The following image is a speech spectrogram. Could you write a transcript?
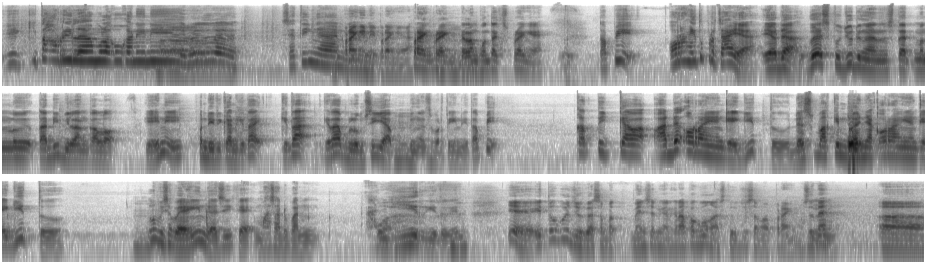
ya kita real lah melakukan ini settingan. Prank gitu. ini, prank ya? Prank prank dalam konteks prank ya. Tapi orang itu percaya. Ya udah, gue setuju dengan statement lu tadi bilang kalau ya ini pendidikan kita kita kita belum siap dengan seperti ini. Tapi ketika ada orang yang kayak gitu dan semakin banyak orang yang kayak gitu, lu bisa bayangin gak sih kayak masa depan anjir gitu kan? Iya, itu gue juga sempat mention kan kenapa gue nggak setuju sama prank. Maksudnya Hmm. eh,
